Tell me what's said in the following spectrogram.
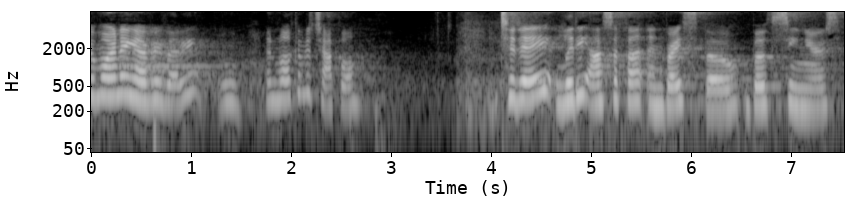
Good morning, everybody, and welcome to chapel. Today, Lydie Assefa and Bryce Bow, both seniors,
